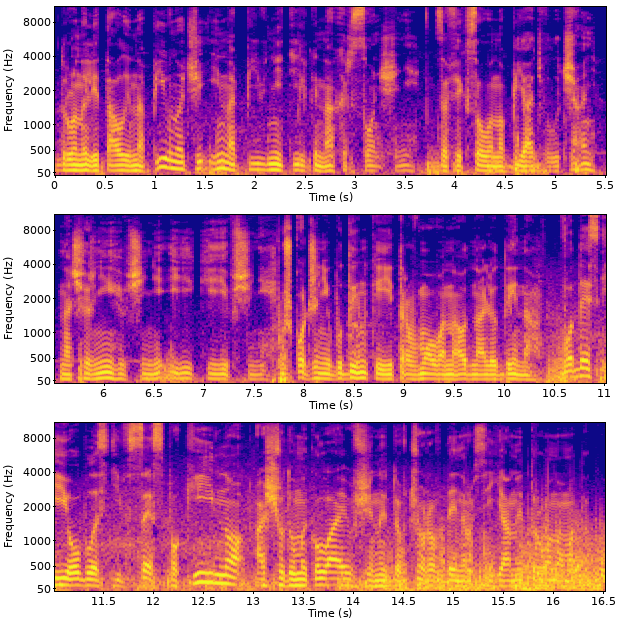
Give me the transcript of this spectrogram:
Дрони літали на півночі і на півдні тільки на Херсонщині. Зафіксовано 5 влучань на Чернігівщині і Київщині. Пошкоджені будинки і травмована одна людина. В Одеській області все спокійно. А щодо Миколаївщини, то вчора в день росіяни дроном атакували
